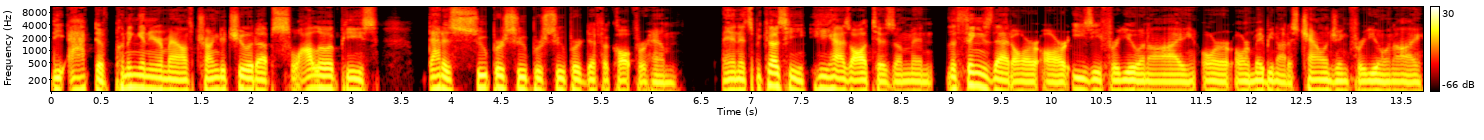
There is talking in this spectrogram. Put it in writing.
the act of putting it in your mouth, trying to chew it up, swallow a piece, that is super super super difficult for him. And it's because he he has autism and the things that are are easy for you and I or or maybe not as challenging for you and I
